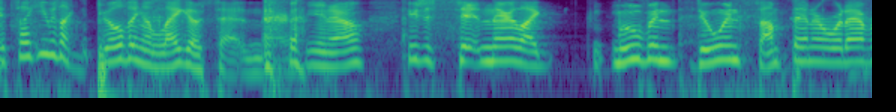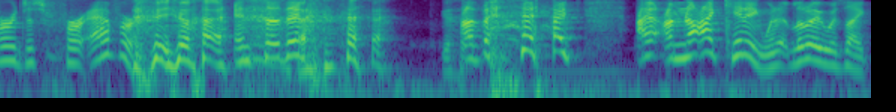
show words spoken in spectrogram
it's like he was like building a Lego set in there, you know? He was just sitting there like moving, doing something or whatever, just forever. and so then I, I'm not kidding. When it literally was like,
